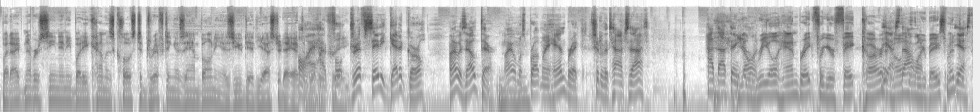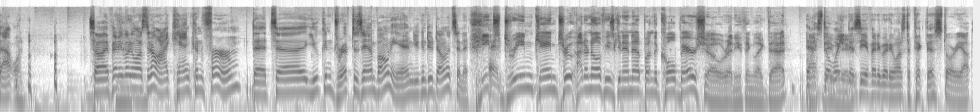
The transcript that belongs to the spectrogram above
But I've never seen anybody come as close to drifting a Zamboni as you did yesterday at Oh, I had full Drift City. Get it, girl. I was out there. I almost brought my handbrake. Should have attached that. Had that thing Your going. real handbrake for your fake car at yes, home that in one. your basement? Yes, that one. so if anybody wants to know, I can confirm that uh, you can drift a Zamboni and you can do donuts in it. Pete's And- dream came true. I don't know if he's going to end up on the Colbert Show or anything like that. yeah, like still David waiting to see if anybody wants to pick this story up.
